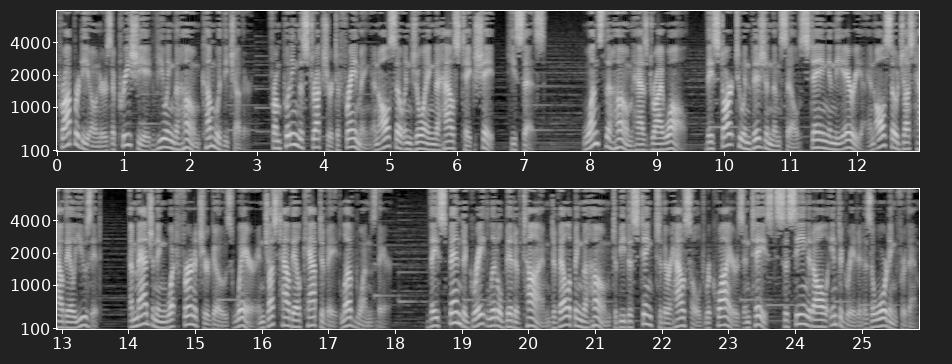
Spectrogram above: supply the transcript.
Property owners appreciate viewing the home come with each other, from putting the structure to framing and also enjoying the house take shape, he says. Once the home has drywall, they start to envision themselves staying in the area and also just how they'll use it, imagining what furniture goes where and just how they'll captivate loved ones there. They spend a great little bit of time developing the home to be distinct to their household requires and tastes so seeing it all integrated is awarding for them.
